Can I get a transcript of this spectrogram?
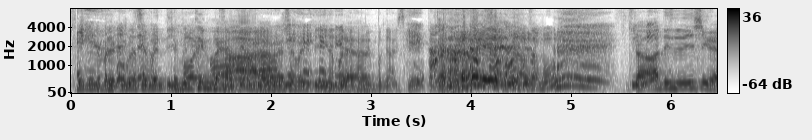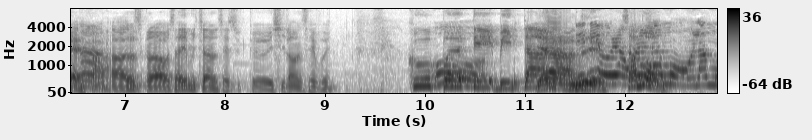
Daripada kumpulan Seventeen. Seventeen Oh, band. Seventeen. Ah, Okay. Seventeen. Nampak tak kami bengap sikit? Tak, artis Indonesia kan? Ha. Ah, terus kalau saya macam saya suka Sheila on Seven. Ku Oh. petik bintang. Ya, Dia ada. ni orang, orang lama, orang lama.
